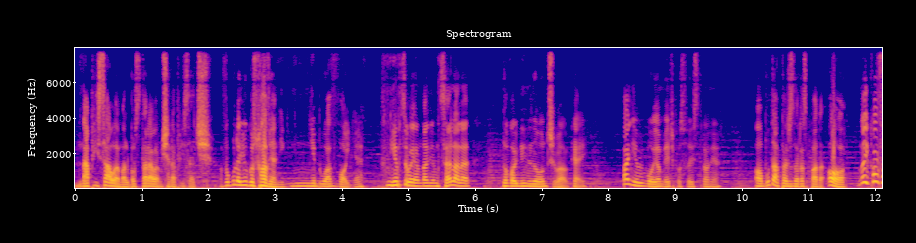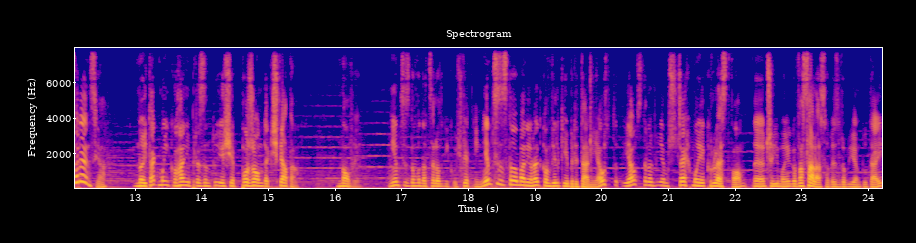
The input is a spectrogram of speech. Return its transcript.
napisałem albo starałem się napisać. W ogóle Jugosławia nie, nie była w wojnie. Niemcy mają na nią cel, ale do wojny nie dołączyła, okej. Fajnie by było ją mieć po swojej stronie. O, Budapeszt zaraz pada. O, no i konferencja. No i tak, moi kochani, prezentuje się porządek świata. Nowy. Niemcy znowu na celowniku. Świetnie. Niemcy zostały marionetką Wielkiej Brytanii. Ja, ust- ja ustanowiłem z Czech moje królestwo, e, czyli mojego wasala sobie zrobiłem tutaj.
